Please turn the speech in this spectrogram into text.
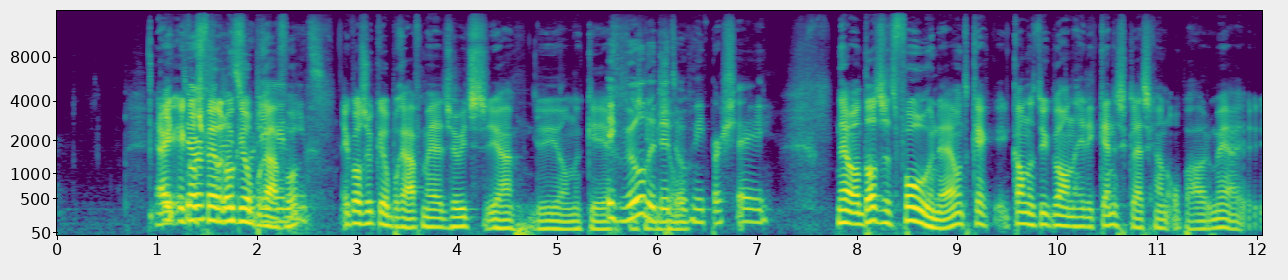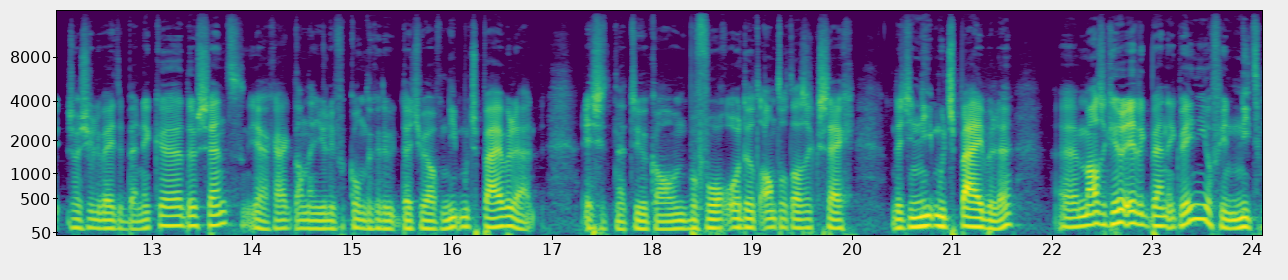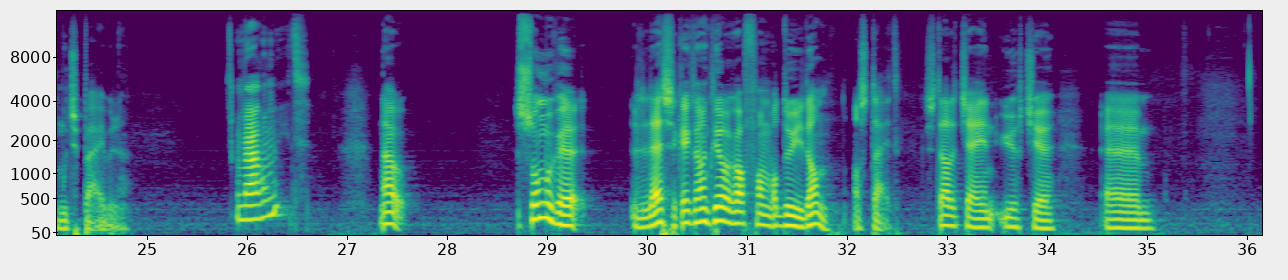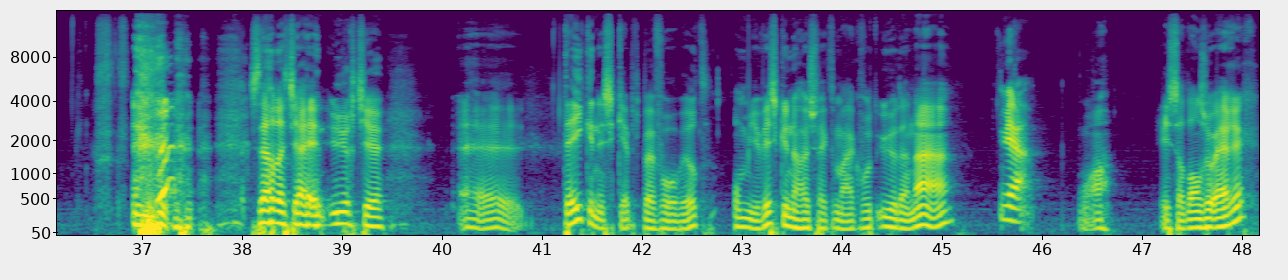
ja ik, ik was verder ook heel braaf hoor. niet. Ik was ook heel braaf, maar zoiets, ja, doe je dan een keer. Ik wilde dit bijzonder. ook niet per se. Nee, want dat is het volgende. Hè? Want kijk, ik kan natuurlijk wel een hele kennisklets gaan ophouden. Maar ja, zoals jullie weten ben ik eh, docent. Ja, ga ik dan aan jullie verkondigen dat je wel of niet moet spijbelen? Ja, is het natuurlijk al een bevooroordeeld antwoord als ik zeg dat je niet moet spijbelen. Eh, maar als ik heel eerlijk ben, ik weet niet of je niet moet spijbelen. Waarom niet? Nou, sommige lessen... Kijk, dan hangt heel erg af van wat doe je dan als tijd. Stel dat jij een uurtje... ehm, Stel dat jij een uurtje eh, tekenen skipt, bijvoorbeeld... om je wiskundehuiswerk te maken voor het uur daarna... Ja. Wow, is dat dan zo erg?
